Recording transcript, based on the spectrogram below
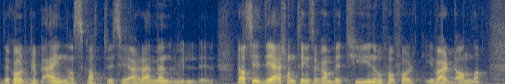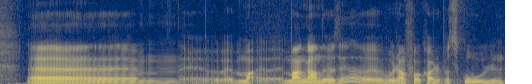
det kommer til å bli eiendomsskatt hvis vi er der, men si, det er sånne ting som kan bety noe for folk i hverdagen. Ma mange andre ting. Ja, hvordan folk har det på skolen.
